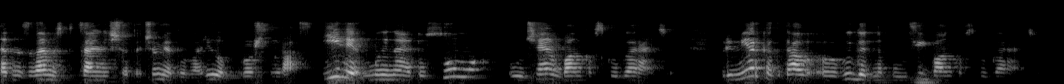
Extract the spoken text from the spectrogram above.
так называемый специальный счет, о чем я говорила в прошлый раз. Или мы на эту сумму получаем банковскую гарантию. Пример, когда э, выгодно получить банковскую гарантию.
